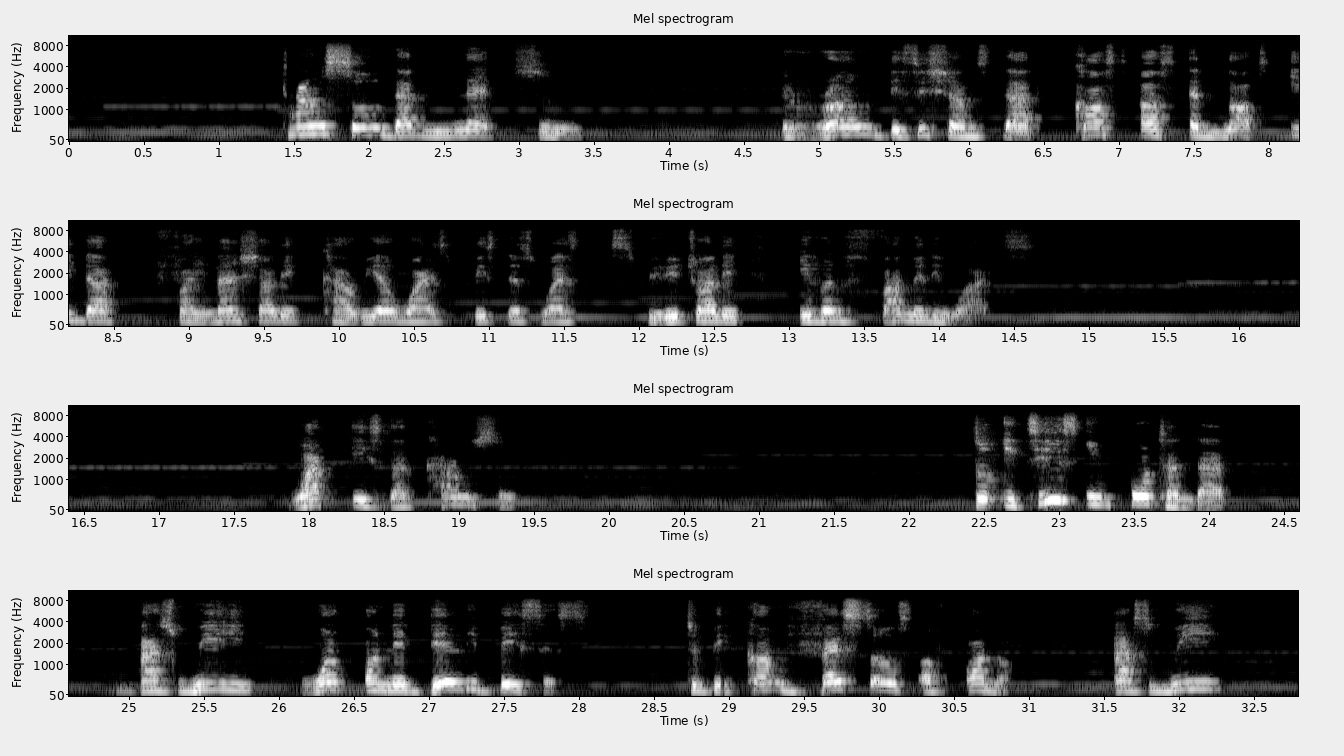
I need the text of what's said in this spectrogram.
Counsel that led to the wrong decisions that cost us a lot, either financially, career wise, business wise, spiritually, even family wise. What is that counsel? So it is important that as we work on a daily basis to become vessels of honor, as we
